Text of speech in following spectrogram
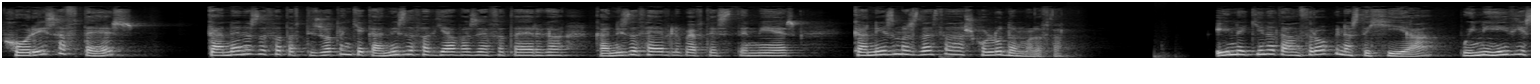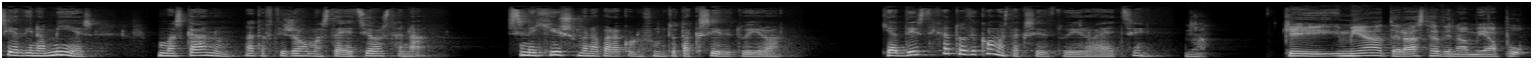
Χωρίς αυτές, κανένας δεν θα ταυτιζόταν και κανείς δεν θα διάβαζε αυτά τα έργα, κανείς δεν θα έβλεπε αυτές τις ταινίες, κανείς μας δεν θα ασχολούνταν με όλα αυτά. Είναι εκείνα τα ανθρώπινα στοιχεία που είναι οι ίδιες οι αδυναμίες που μας κάνουν να ταυτιζόμαστε έτσι ώστε να συνεχίσουμε να παρακολουθούμε το ταξίδι του ήρωα. Και αντίστοιχα το δικό μας ταξίδι του ήρωα, έτσι. Να. Και η μια τεράστια δυναμία που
